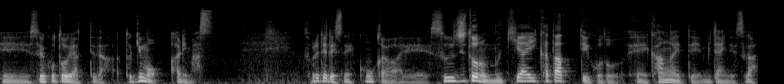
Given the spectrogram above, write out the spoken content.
そういうことをやってた時もあります。それでですね今回は、数字との向き合い方っていうことを、考えてみたいんですが、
